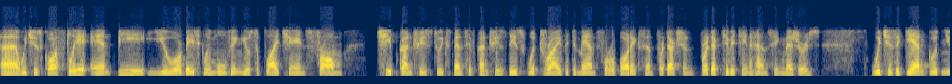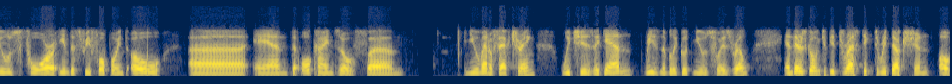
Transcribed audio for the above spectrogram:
uh, which is costly, and B, you are basically moving your supply chains from cheap countries to expensive countries. This would drive the demand for robotics and production productivity enhancing measures, which is again good news for Industry 4.0 uh, and all kinds of um, new manufacturing, which is again reasonably good news for Israel. And there's going to be drastic reduction of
